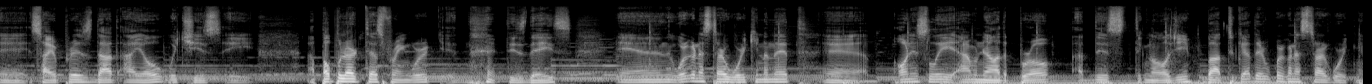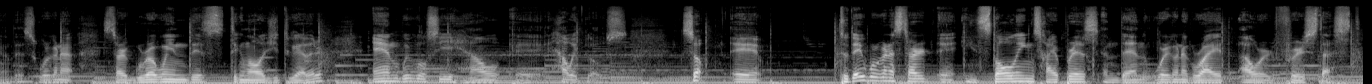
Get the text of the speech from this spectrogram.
uh, Cypress.io, which is a, a popular test framework these days, and we're gonna start working on it. Uh, honestly, I'm not a pro at this technology, but together we're gonna start working on this. We're gonna start growing this technology together, and we will see how uh, how it goes. So. Uh, today we're gonna start uh, installing Cypress and then we're gonna write our first test.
